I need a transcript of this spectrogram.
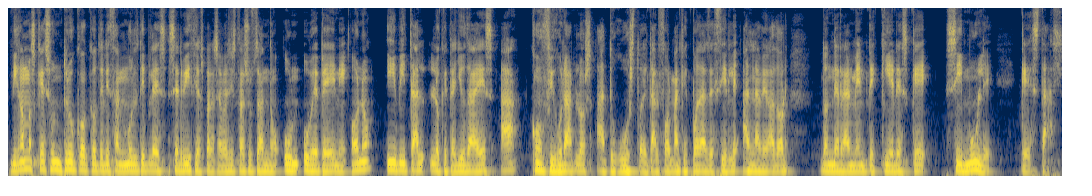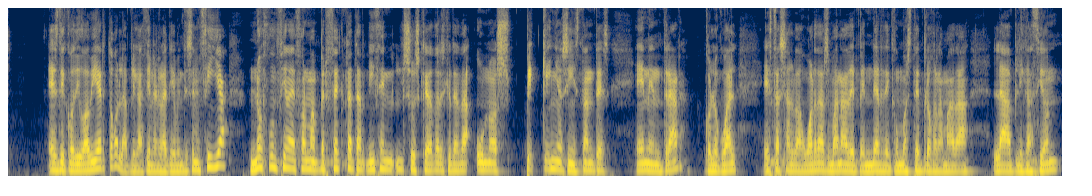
Digamos que es un truco que utilizan múltiples servicios para saber si estás usando un VPN o no. Y Vital lo que te ayuda es a configurarlos a tu gusto, de tal forma que puedas decirle al navegador dónde realmente quieres que simule que estás. Es de código abierto, la aplicación es relativamente sencilla, no funciona de forma perfecta, dicen sus creadores que tarda unos pequeños instantes en entrar, con lo cual estas salvaguardas van a depender de cómo esté programada la aplicación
